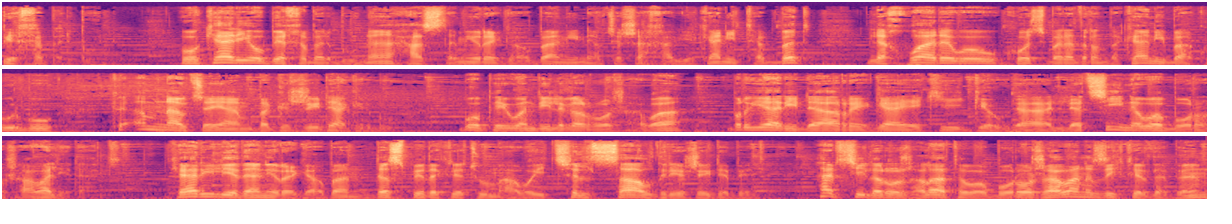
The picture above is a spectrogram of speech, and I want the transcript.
بێخەبەر بوون؟ هۆکاری ئەو بێخەبەربوونە حەستەمی ڕێگاوبانی ناوچە شاخاویەکانی تەبەت لە خوارەوە و کۆچبەرە دڕندەکانی باکوور بوو کە ئەم ناوچەیان بە گرژی داگر بوو. بۆ پەیوەندی لەگەڵ ڕۆژاوا بڕیاریدا ڕێگایەکی گەورە لە چینەوە بۆ ڕۆژاوا لێدات. کاری لێدانی ڕێگاوبان دەست پێ دەکرێت و ماوەی چل ساڵ درێژەی دەبێت، هەرچی لە ڕۆژهەڵاتەوە بۆ ڕۆژاوا نزیکتر دەبن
